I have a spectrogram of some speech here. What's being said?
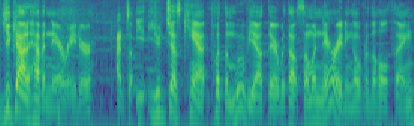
You gotta have a narrator. So, you just can't put the movie out there without someone narrating over the whole thing.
